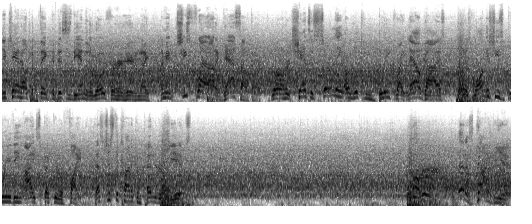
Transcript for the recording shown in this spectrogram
You can't help but think that this is the end of the road for her here tonight. I mean, she's flat out of gas out there. Well, her chances certainly are looking bleak right now, guys. But as long as she's breathing, I expect her to fight. That's just the kind of competitor she is. Whoa, that has got to be it.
